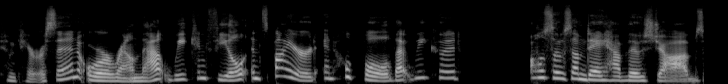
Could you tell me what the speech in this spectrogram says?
comparison or around that, we can feel inspired and hopeful that we could also someday have those jobs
